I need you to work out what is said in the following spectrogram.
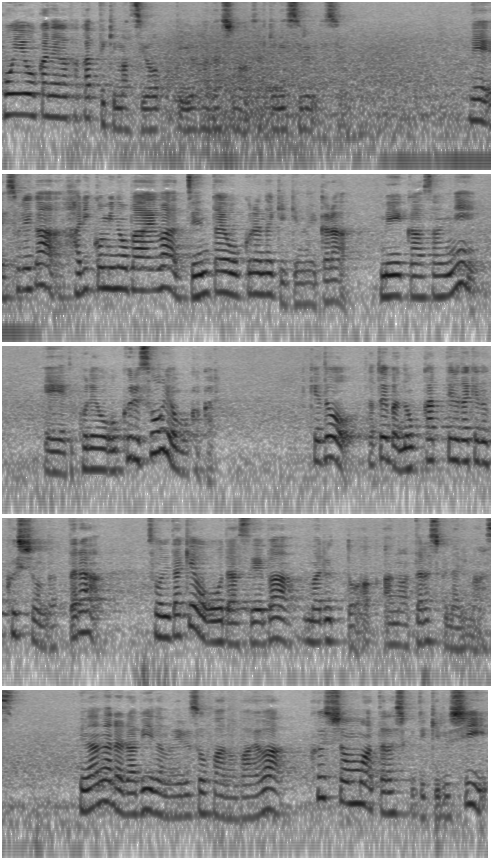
こういうお金がかかってきますよっていう話を先にするんですよ。でそれが張り込みの場合は全体を送らなきゃいけないからメーカーさんに、えーとこれを送る送料もかかる。けど例えば乗っかってるだけのクッションだったらそれだけをオーダーすればまるっとああの新しくなります。でなんならラビーダの L ソファーの場合はクッションも新しくできるし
